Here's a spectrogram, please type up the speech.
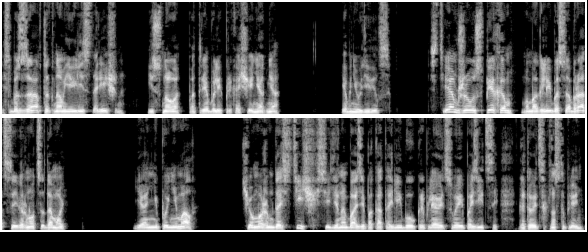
Если бы завтра к нам явились старейшины и снова потребовали прекращения огня, я бы не удивился. С тем же успехом мы могли бы собраться и вернуться домой. Я не понимал, чего можем достичь, сидя на базе, пока талибы укрепляют свои позиции, готовятся к наступлению.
